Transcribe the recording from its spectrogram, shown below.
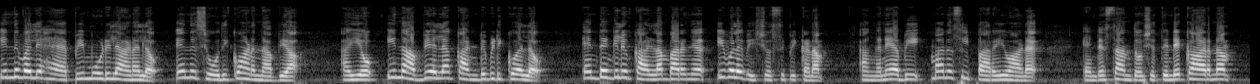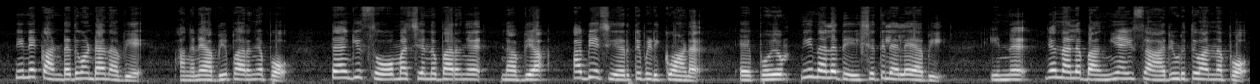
ഇന്ന് വലിയ ഹാപ്പി മൂഡിലാണല്ലോ എന്ന് ചോദിക്കുവാണ് നവ്യ. അയ്യോ ഈ നവ്യ എല്ലാം കണ്ടുപിടിക്കുമല്ലോ എന്തെങ്കിലും കള്ളം പറഞ്ഞ് ഇവളെ വിശ്വസിപ്പിക്കണം. അങ്ങനെ അബി മനസ്സിൽ പറയുവാണ്. എന്റെ സന്തോഷത്തിന്റെ കാരണം നിന്നെ കണ്ടതുകൊണ്ടാണ് നവ്യെ അങ്ങനെ അബി പറഞ്ഞപ്പോ താങ്ക് യു സോ മച്ച് എന്ന് പറഞ്ഞ് നവ്യ അബിയെ ചേർത്ത് പിടിക്കുവാണ്. എപ്പോഴും നീ നല്ല ദേഷ്യത്തിലല്ലേ അബി? ഇന്ന് ഞാൻ നല്ല ഭംഗിയായി സാരി ഉടുത്ത് വന്നപ്പോ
